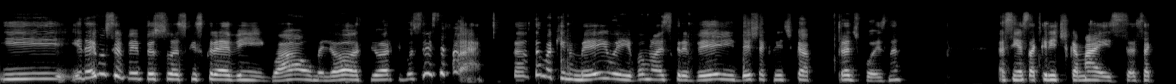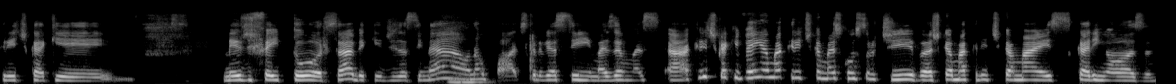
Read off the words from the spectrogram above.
E, e daí você vê pessoas que escrevem igual, melhor, pior que você, e você fala, ah, estamos tá, aqui no meio e vamos lá escrever e deixa a crítica para depois, né? Assim, essa crítica mais, essa crítica que meio de feitor, sabe? Que diz assim, não, não pode escrever assim, mas é uma, a crítica que vem é uma crítica mais construtiva, acho que é uma crítica mais carinhosa.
